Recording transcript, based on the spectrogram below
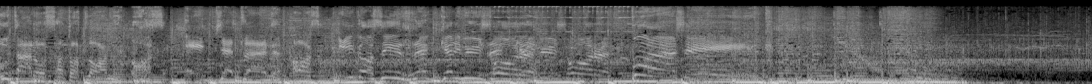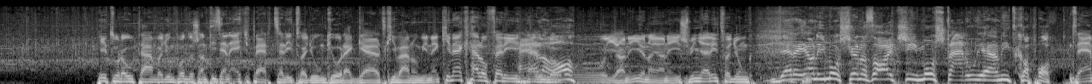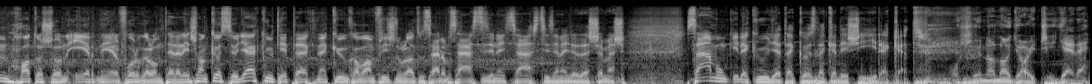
utánozhatatlan, az egyetlen, az igazi reggeli műsor, reggeli műsor. Balázsék! 7 óra után vagyunk, pontosan 11 perccel itt vagyunk. Jó reggelt kívánunk mindenkinek. Hello Feri, Hello. Jani, jön a Jani is. Mindjárt itt vagyunk. Gyere, Jani, most jön az ajcsi, most árulja el, mit kapott. Az M6-oson érnél forgalomterelés van. Köszi, hogy elküldtétek nekünk, ha van friss 023 111 111 az SMS. Számunk ide küldjetek közlekedési híreket. Most jön a nagy ajcsi, gyere.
